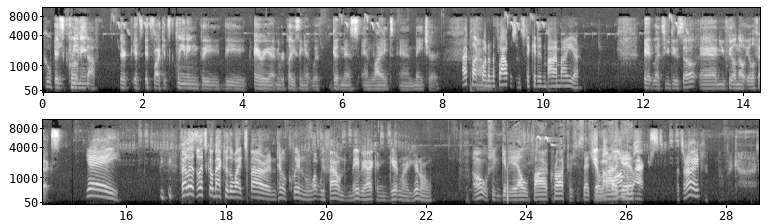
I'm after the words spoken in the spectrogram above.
goopy it's cleaning- stuff. There, it's it's like it's cleaning the the area and replacing it with goodness and light and nature. I pluck one um, of the flowers and stick it in behind my ear. It lets you do so, and you feel no ill effects. Yay! Fellas, let's go back to the White Spire and tell Quinn what we found. Maybe I can get my, you know, Oh, she can give you the old fire crotch, or she sets you get my alight again. waxed. That's right. Oh my god!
